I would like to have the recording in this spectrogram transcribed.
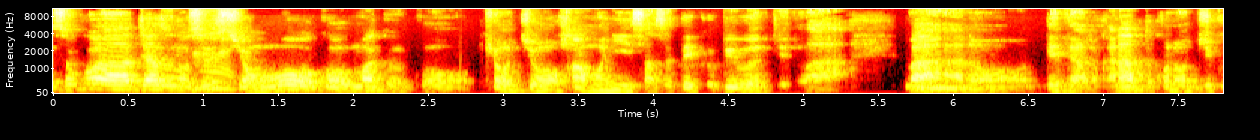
そこはジャズのセッションをこううまくこう強調、ハーモニーさせていく部分っていうのは、まあ、あの、出てたのかなと、この塾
